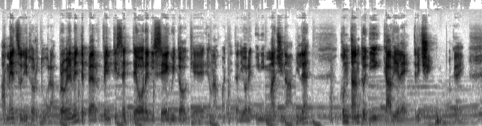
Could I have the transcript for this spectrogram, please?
a mezzo di tortura, probabilmente per 27 ore di seguito, che è una quantità di ore inimmaginabile, con tanto di cavi elettrici, ok?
